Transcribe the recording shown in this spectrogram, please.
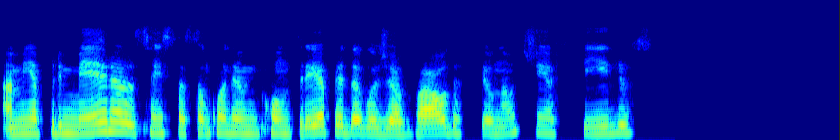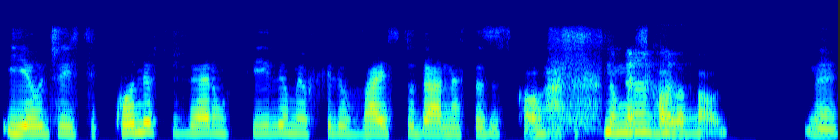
a minha primeira sensação quando eu encontrei a pedagogia Waldorf, que eu não tinha filhos, e eu disse, quando eu tiver um filho, meu filho vai estudar nessas escolas, numa uhum. escola Waldorf né?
